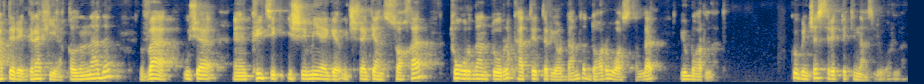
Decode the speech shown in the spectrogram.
arteriya grafiya qilinadi va o'sha E, kritik ishemiyaga uchragan soha to'g'ridan to'g'ri kateter yordamida dori vositalar yuboriladi. Ko'pincha streptokinaz yuboriladi.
